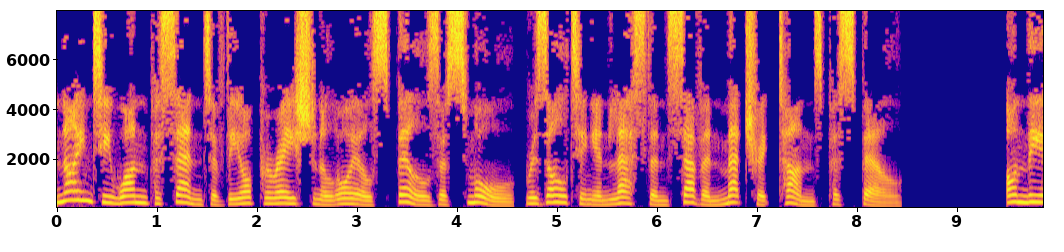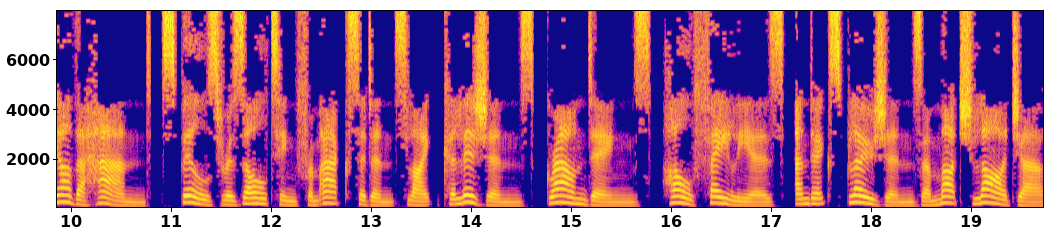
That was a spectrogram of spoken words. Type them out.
91% of the operational oil spills are small, resulting in less than 7 metric tons per spill. On the other hand, spills resulting from accidents like collisions, groundings, hull failures, and explosions are much larger,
